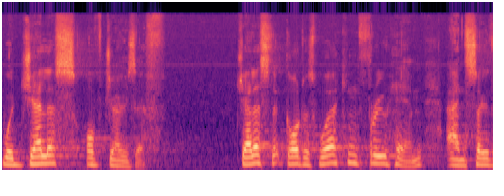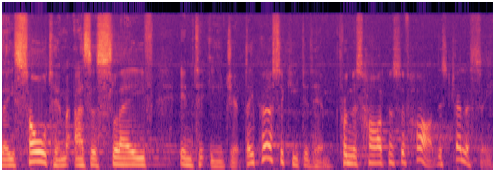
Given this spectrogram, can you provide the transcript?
were jealous of Joseph jealous that God was working through him, and so they sold him as a slave into Egypt. They persecuted him from this hardness of heart, this jealousy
